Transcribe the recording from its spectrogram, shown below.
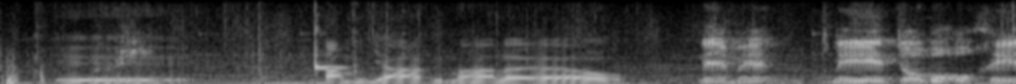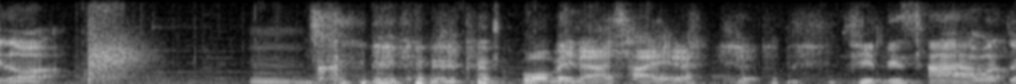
โอเค ตำยาขึ้นมาแล้วแน่ไหมเมย์โจบอกโอเคแล้วอะอืมกลัวไม่น่าใช่นะกินพิซซ่าป่ะโจ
